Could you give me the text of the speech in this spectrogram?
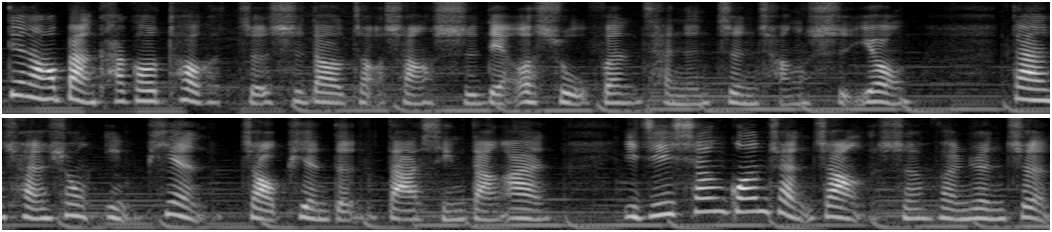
电脑版 Kakao Talk 则是到早上十点二十五分才能正常使用，但传送影片、照片等大型档案以及相关转账、身份认证、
